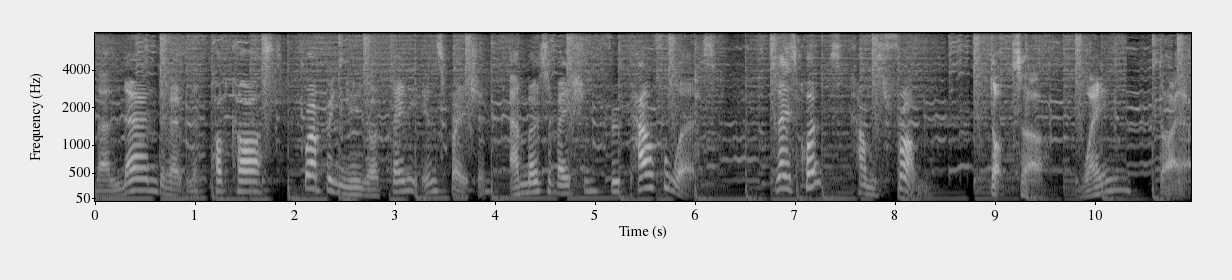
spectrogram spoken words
the Learn, Develop, Live podcast, where I bring you your daily inspiration and motivation through powerful words. Today's quote comes from Dr. Wayne Dyer.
